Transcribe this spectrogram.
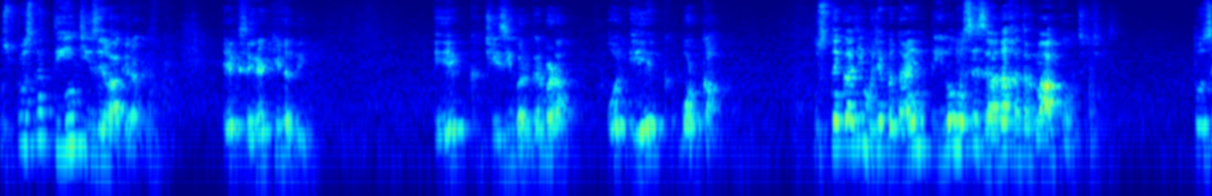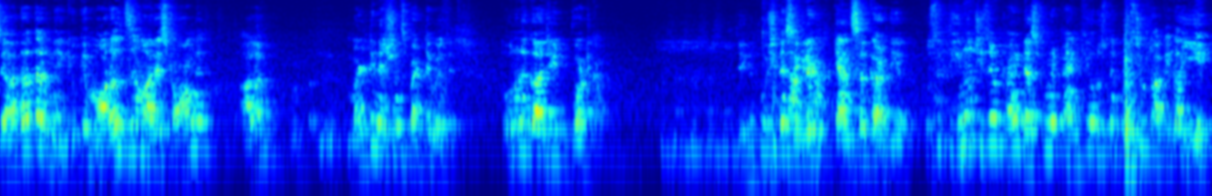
اس پہ اس نے تین چیزیں لا کے رکھ دی ایک سگریٹ کی ڈبی، ایک چیزی برگر بڑا، اور ایک ووٹکا اس نے کہا جی مجھے بتائیں ان تینوں میں سے زیادہ خطرناک کون سی چیز تو زیادہ تر نے کیونکہ مورلز ہمارے اسٹرانگ ہیں۔ اعلیٰ ملٹی نیشنز بیٹھے ہوئے تھے۔ تو انہوں نے کہا جی ووٹکا ٹھیک ہے کچھ نے سگریٹ کینسل کر دیا۔ اس نے تینوں چیزیں اٹھائیں ڈسٹ میں پھینکی اور اس نے کرسی اٹھا کے کہا، یہ.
